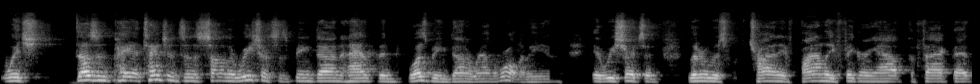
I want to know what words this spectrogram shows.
which doesn't pay attention to some of the research that's being done and has been was being done around the world. I mean, the research that literally is trying to finally figuring out the fact that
